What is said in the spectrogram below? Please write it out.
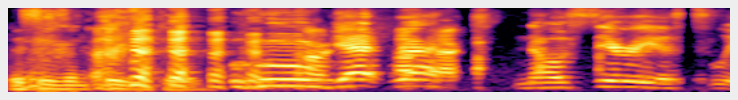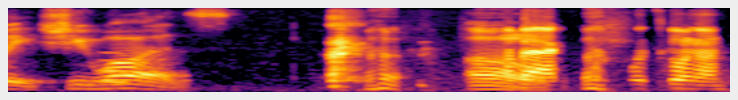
This isn't figurative. Ooh, Sorry, get I'm wrecked. No, seriously, she was. Oh. I'm back. What's going on?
